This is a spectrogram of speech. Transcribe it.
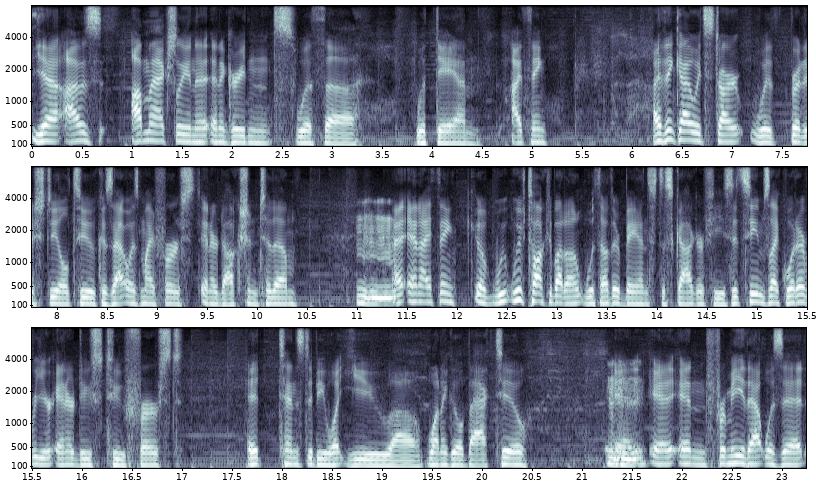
Yeah, I was. I'm actually in, a, in agreement with uh, with Dan. I think I think I would start with British Steel too because that was my first introduction to them. A- And I think uh, we, we've talked about uh, with other bands' discographies. It seems like whatever you're introduced to first, it tends to be what you uh, want to go back to. And, and and for me, that was it.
